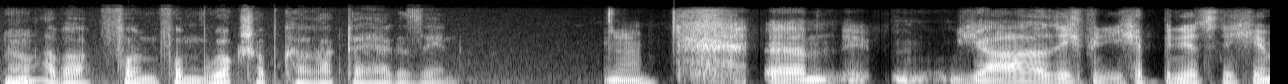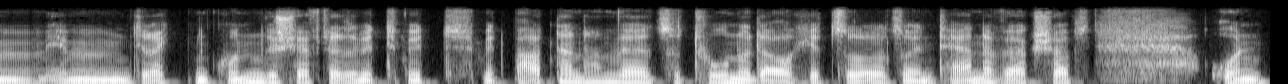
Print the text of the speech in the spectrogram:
ne? aber vom, vom Workshop-Charakter her gesehen. Ja. Ähm, ja, also ich bin, ich bin jetzt nicht im, im direkten Kundengeschäft, also mit, mit, mit Partnern haben wir zu tun oder auch jetzt so, so interne Workshops. Und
